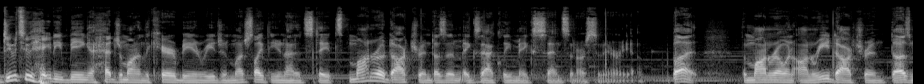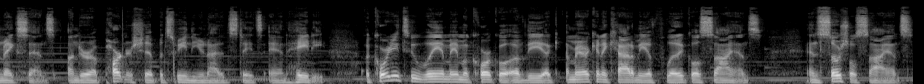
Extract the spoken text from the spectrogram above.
Due to Haiti being a hegemon in the Caribbean region, much like the United States, the Monroe Doctrine doesn't exactly make sense in our scenario. But the Monroe and Henri Doctrine does make sense under a partnership between the United States and Haiti. According to William A. MacCorkle of the American Academy of Political Science and Social Science,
